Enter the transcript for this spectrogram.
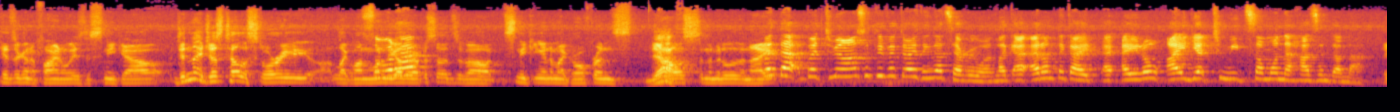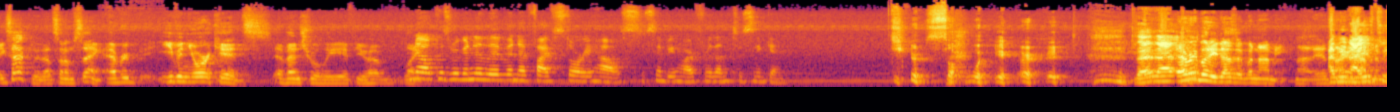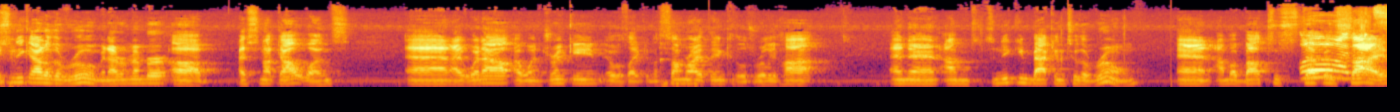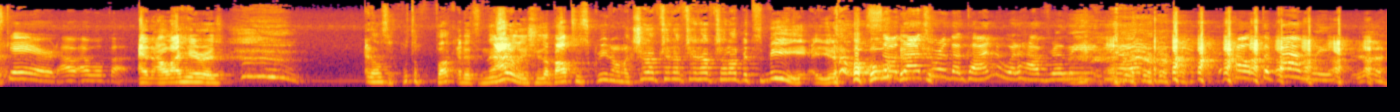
kids are gonna find ways to sneak out. Didn't I just tell a story uh, like on So one of the other hap- episodes about sneaking into my girlfriend's Yeah. house in the middle of the night? But that, but to be honest with you, Victor, I think that's everyone. Like, I, I don't think I, I, I don't, I yet to meet someone that hasn't done that. exactly, that's what I'm saying. Every, even your kids, eventually, if you have like, no, because we're gonna live in a five-story house. It's gonna be hard for them to sneak in. You're so weird. that, that, everybody does it, but not me. Not, I mean, gonna I used to me. sneak out of the room, and I remember uh, I snuck out once, and I went out. I went drinking. It was like in the summer, I think, because it was really hot. And then I'm sneaking back into the room, and I'm about to step oh, I inside, got scared. I, I woke up. and all I hear is, and I was like, "What the fuck?" And it's Natalie. She's about to scream. I'm like, "Shut up! Shut up! Shut up! Shut up! It's me!" You know. So that's where the gun would have really, you know, helped the family. Yeah.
